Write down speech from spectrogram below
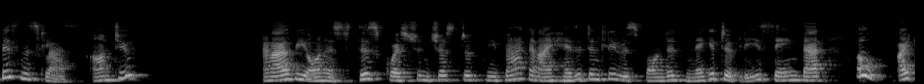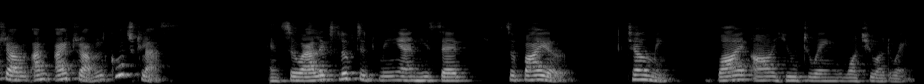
business class, aren't you? And I'll be honest, this question just took me back, and I hesitantly responded negatively, saying that, Oh, I travel, I'm, I travel coach class. And so Alex looked at me and he said, So, Payal, tell me, why are you doing what you are doing?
